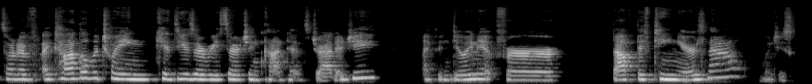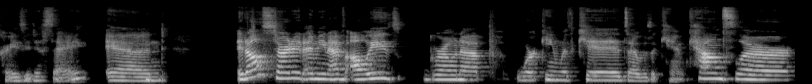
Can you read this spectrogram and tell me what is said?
sort of I toggle between kids user research and content strategy. I've been doing it for about 15 years now, which is crazy to say. And it all started, I mean, I've always grown up working with kids. I was a camp counselor.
